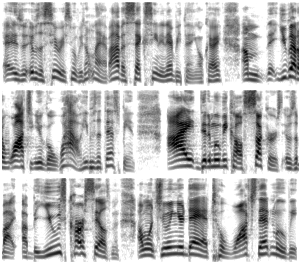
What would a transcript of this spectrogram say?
It was, a serious movie. Don't laugh. I have a sex scene and everything. Okay. Um, you got to watch it. and You go, wow, he was a thespian. I did a movie called Suckers. It was about a used car salesman. I want you and your dad to watch that movie,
